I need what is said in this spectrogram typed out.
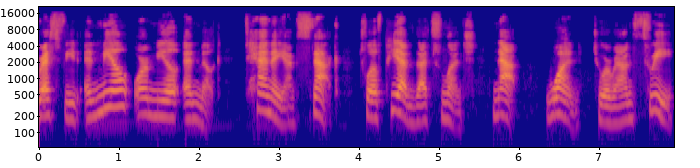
breastfeed and meal or meal and milk. 10 a.m. snack. 12 p.m. that's lunch. Nap 1 to around 3.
